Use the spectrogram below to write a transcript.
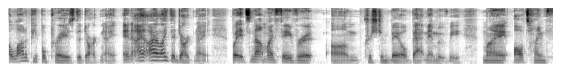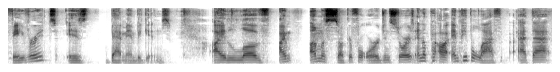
a lot of people praise The Dark Knight, and I, I like The Dark Knight, but it's not my favorite um, Christian Bale Batman movie. My all-time favorite is Batman Begins. I love. I'm I'm a sucker for origin stories, and uh, and people laugh at that.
